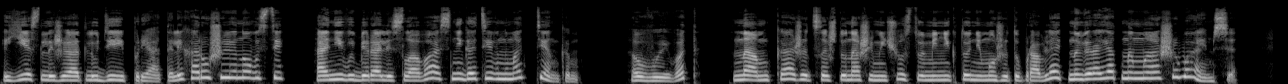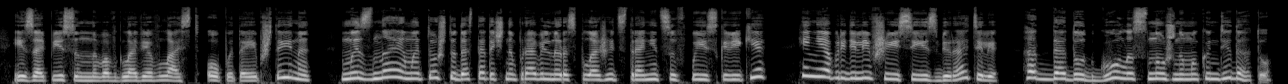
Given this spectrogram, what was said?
Если же от людей прятали хорошие новости, они выбирали слова с негативным оттенком. Вывод. Нам кажется, что нашими чувствами никто не может управлять, но, вероятно, мы ошибаемся. Из записанного в главе «Власть» опыта Эпштейна мы знаем и то, что достаточно правильно расположить страницу в поисковике, и неопределившиеся избиратели отдадут голос нужному кандидату.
